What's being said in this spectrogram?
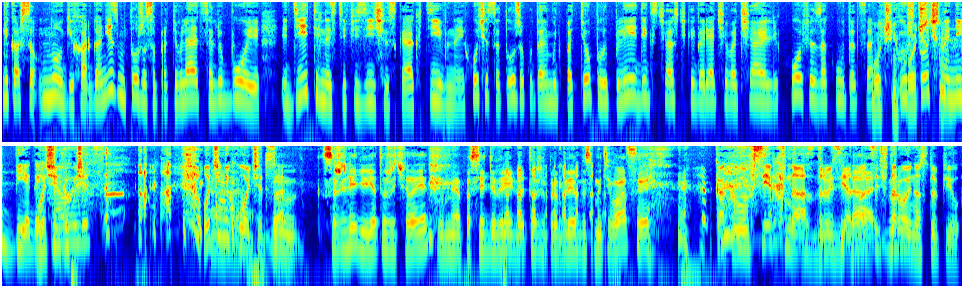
мне кажется, многих организм тоже сопротивляется любой деятельности физической, активной. И хочется тоже куда-нибудь под теплый пледик с чашечкой горячего чая или кофе закутаться. Очень и хочется. уж точно не бегать Очень на улице. Очень не а, хочется. К сожалению, я тоже человек, у меня в последнее время тоже проблемы с мотивацией. Как и у всех нас, друзья, 22-й ну, наступил.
